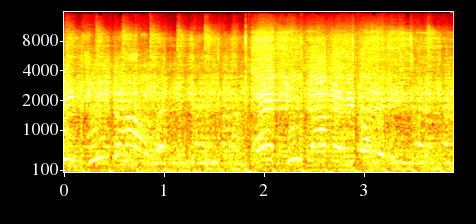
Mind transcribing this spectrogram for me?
keep you down. And you down, everybody.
